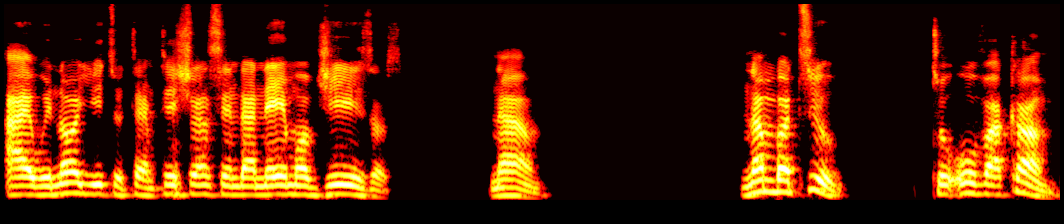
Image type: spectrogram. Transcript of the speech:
I will not yield to temptations in the name of Jesus. Now, Number two, to overcome.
